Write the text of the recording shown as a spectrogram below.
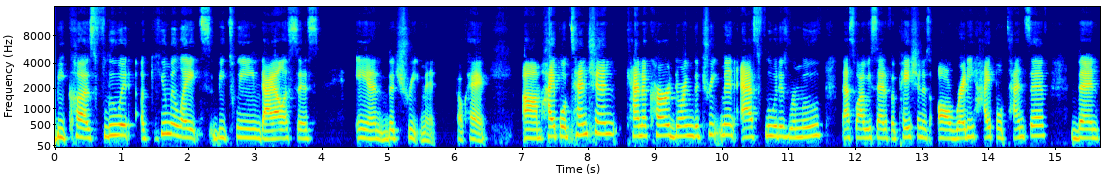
because fluid accumulates between dialysis and the treatment, okay. Um, hypotension can occur during the treatment as fluid is removed. That's why we said if a patient is already hypotensive, then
